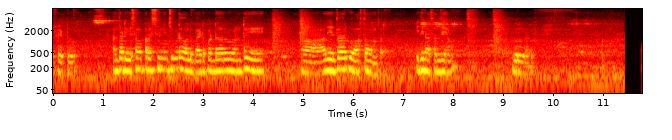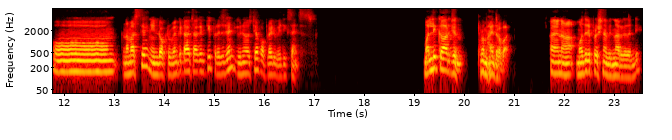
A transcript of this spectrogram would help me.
ఎఫెక్ట్ అంతటి విషమ పరిస్థితి నుంచి కూడా వాళ్ళు బయటపడ్డారు అంటే అది ఎంతవరకు వాస్తవం సార్? ఇది నా సందేహం. గురువుగారు గారు. నమస్తే నేను doctor Venkatachaganti president university of applied Vedic sciences. Mallikarjun from Hyderabad. ఆయన మొదటి ప్రశ్న విన్నారు కదండి.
